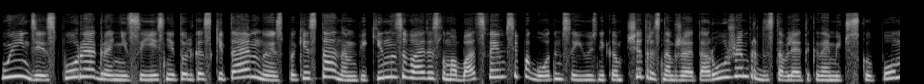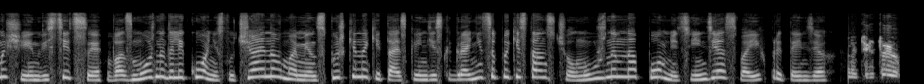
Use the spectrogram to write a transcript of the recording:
У Индии споры о границе есть не только с Китаем, но и с Пакистаном. Пекин называет Исламабад своим всепогодным союзником. Щедро снабжает оружием, предоставляет экономическую помощь и инвестиции. Возможно, далеко не случайно в момент вспышки на китайско-индийской границе Пакистан счел нужным напомнить Индии о своих претензиях. На территорию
